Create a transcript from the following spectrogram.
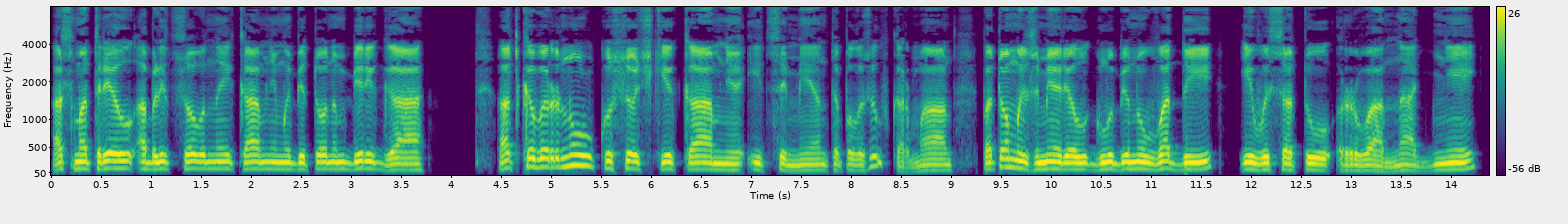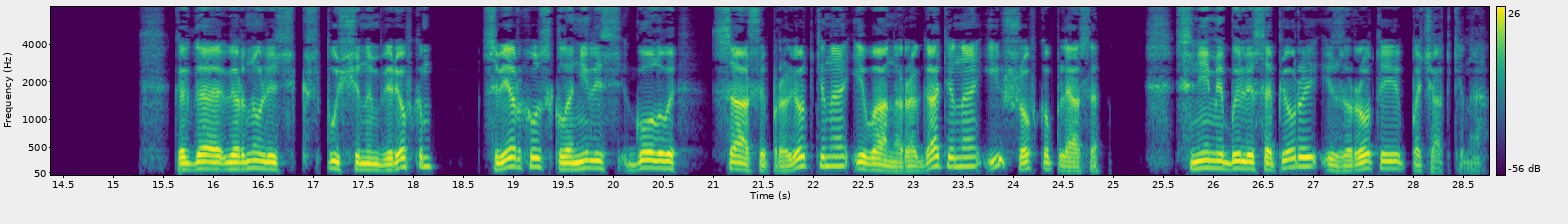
осмотрел облицованные камнем и бетоном берега, отковырнул кусочки камня и цемента, положил в карман, потом измерил глубину воды и высоту рва над ней. Когда вернулись к спущенным веревкам, сверху склонились головы Саши Пролеткина, Ивана Рогатина и Шовка Пляса. С ними были саперы из роты Початкина.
